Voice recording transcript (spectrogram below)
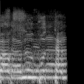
কখনো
